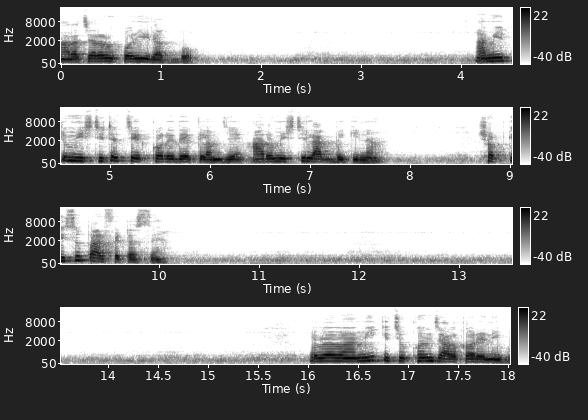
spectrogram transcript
নাড়াচাড়ার উপরেই রাখব। আমি একটু মিষ্টিটা চেক করে দেখলাম যে আরও মিষ্টি লাগবে কি না সব কিছু পারফেক্ট আছে। এবার আমি কিছুক্ষণ জাল করে নিব।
